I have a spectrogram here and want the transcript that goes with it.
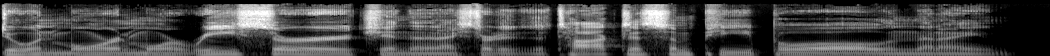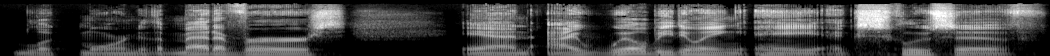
doing more and more research, and then I started to talk to some people, and then I looked more into the metaverse, and I will be doing a exclusive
